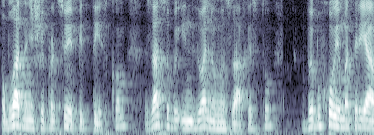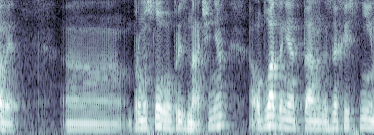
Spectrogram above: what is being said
обладнання, що працює під тиском, засоби індивідуального захисту, вибухові матеріали е, промислового призначення, обладнання та захисні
